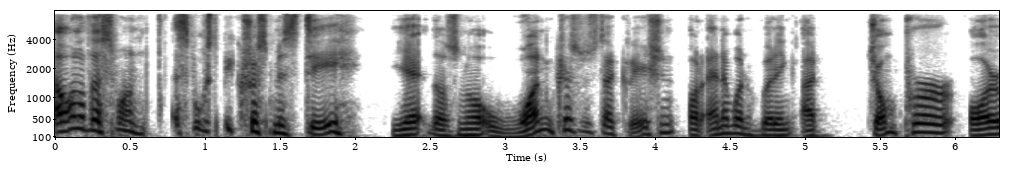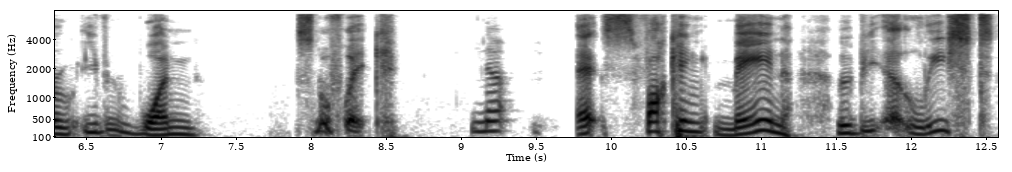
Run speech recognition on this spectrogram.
All of this one, it's supposed to be Christmas Day, yet there's not one Christmas decoration or anyone wearing a jumper or even one snowflake. no. It's fucking Maine. There'll be at least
